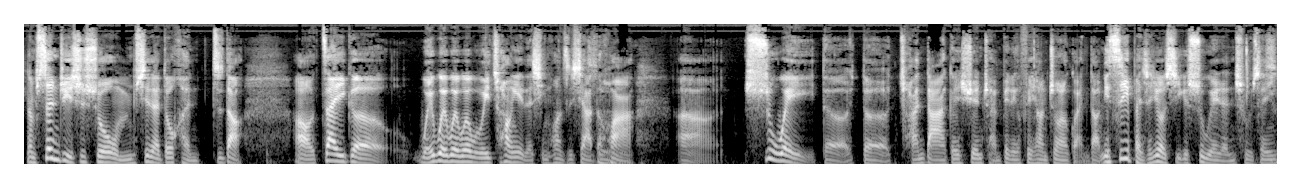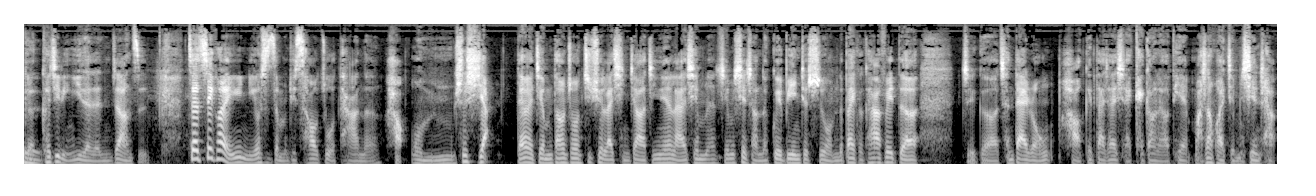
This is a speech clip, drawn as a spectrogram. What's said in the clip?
那么甚至于是说，我们现在都很知道，哦，在一个微微微微微创业的情况之下的话，啊、数位的的传达跟宣传变成一个非常重要的管道。你自己本身又是一个数位人出身，一个科技领域的人，这样子，在这块领域你又是怎么去操作它呢？好，我们休息一下，等会节目当中继续来请教今天来节目节目现场的贵宾，就是我们的拜克咖啡的这个陈代荣，好，跟大家一起来开杠聊天，马上回来节目现场。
